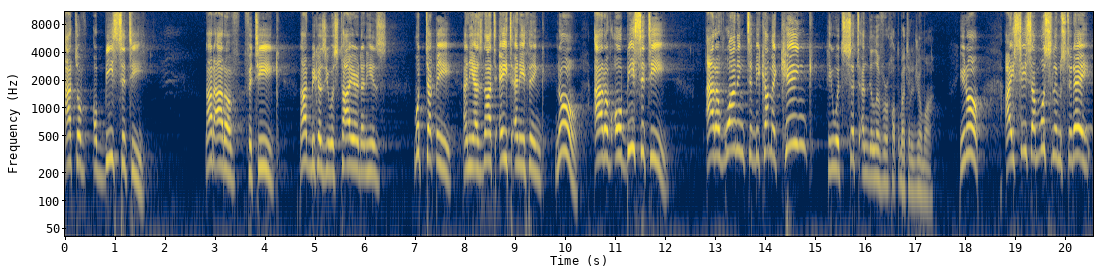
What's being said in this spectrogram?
out of obesity, not out of fatigue, not because he was tired and he is muttaqi and he has not ate anything. No, out of obesity, out of wanting to become a king, he would sit and deliver khutbah al-Jumu'ah. You know, I see some Muslims today,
